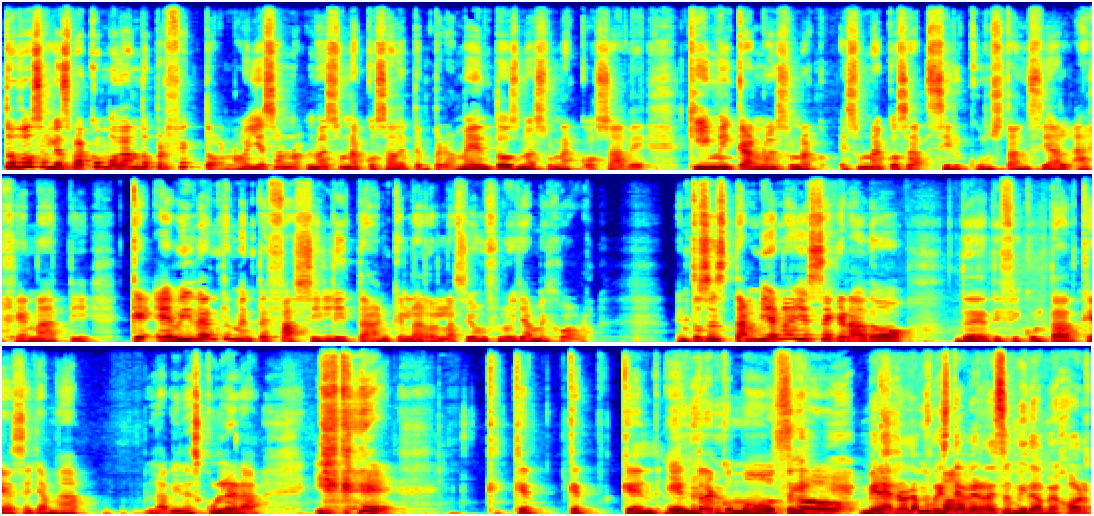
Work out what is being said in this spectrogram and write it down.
todo se les va acomodando perfecto, ¿no? Y eso no, es una cosa de temperamentos, no es una cosa de química, no es una, es una cosa circunstancial ajena a ti que evidentemente facilitan que la relación fluya mejor. Entonces también hay ese grado de dificultad que se llama la vida esculera y que, que, que, que entra como otro. Mira, no lo pudiste haber resumido mejor.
